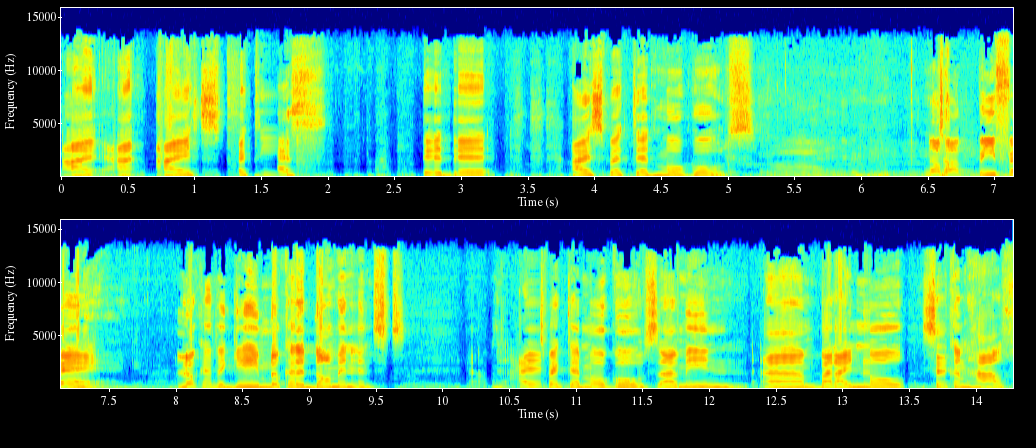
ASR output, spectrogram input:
I I, expect yes, I expected more goals. No, but be fair. Look at the game. Look at the dominance. I expected more goals. I mean, um, but I know second half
